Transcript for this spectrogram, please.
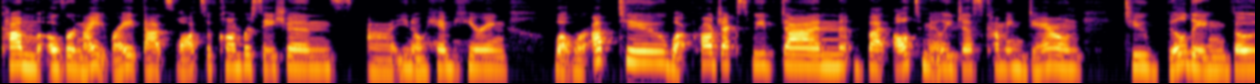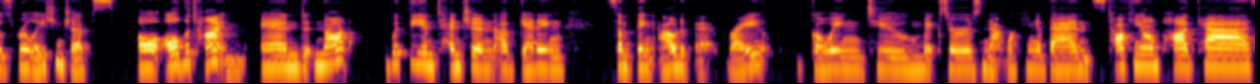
come overnight, right? That's lots of conversations, uh, you know, him hearing what we're up to, what projects we've done, but ultimately just coming down to building those relationships all, all the time and not with the intention of getting something out of it, right? Going to mixers, networking events, talking on podcasts,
